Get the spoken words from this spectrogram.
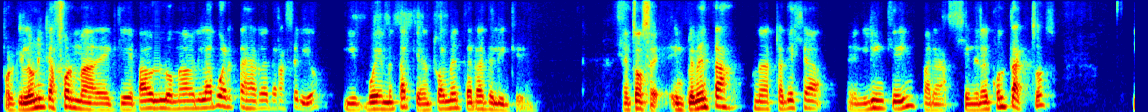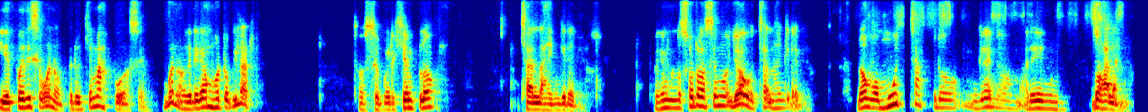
Porque la única forma de que Pablo me abra la puerta es a través de referido y voy a inventar que eventualmente a través de LinkedIn. Entonces, implementa una estrategia en LinkedIn para generar contactos y después dice, bueno, pero ¿qué más puedo hacer? Bueno, agregamos otro pilar. Entonces, por ejemplo, charlas en gremios. Por ejemplo, nosotros hacemos, yo hago charlas en gremios. No hago muchas, pero en gremios haré dos al año.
